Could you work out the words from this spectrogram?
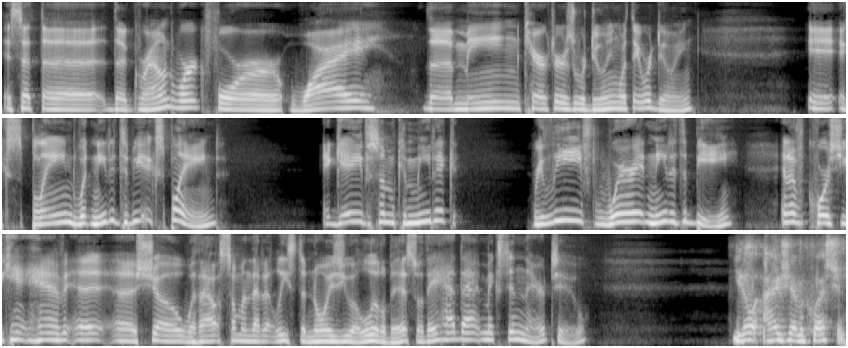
It set the the groundwork for why the main characters were doing what they were doing. It explained what needed to be explained. It gave some comedic relief where it needed to be. And of course, you can't have a, a show without someone that at least annoys you a little bit. So they had that mixed in there too. You know. I actually have a question.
